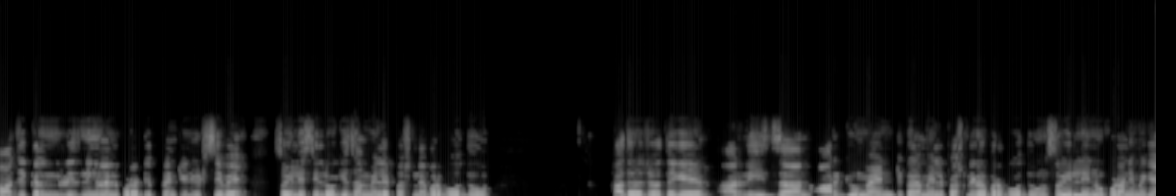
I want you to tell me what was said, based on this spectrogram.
ಲಾಜಿಕಲ್ ರೀಸನಿಂಗ್ನಲ್ಲಿ ಕೂಡ ಡಿಫ್ರೆಂಟ್ ಯೂನಿಟ್ಸ್ ಇವೆ. ಸೊ ಇಲ್ಲಿ ಸಿಲೋಗಿಸಮ್ ಮೇಲೆ ಪ್ರಶ್ನೆ ಬರ್ಬೋದು. ಅದರ ಜೊತೆಗೆ ರೀಸನ್ ಆರ್ಗ್ಯುಮೆಂಟ್ಗಳ ಮೇಲೆ ಪ್ರಶ್ನೆಗಳು ಬರ್ಬೋದು. ಸೊ ಇಲ್ಲಿನೂ ಕೂಡ ನಿಮಗೆ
